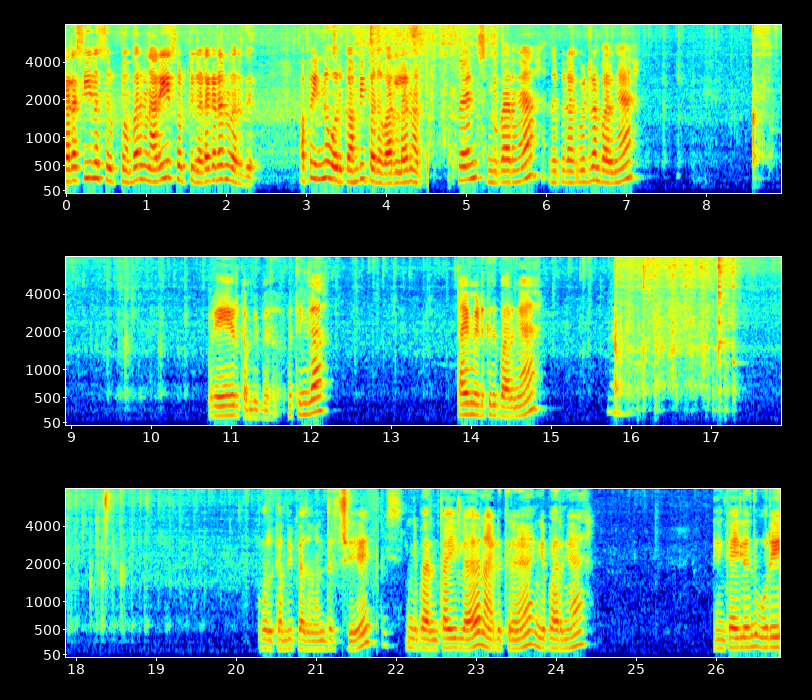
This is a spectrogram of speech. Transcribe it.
கடைசியில் சொட்டோம். பாருங்கள் நிறைய சொட்டு கடகடன்னு வருது. அப்போ இன்னும் ஒரு கம்பி பதம் வரலன்னு அர்த்தம். ஃப்ரெண்ட்ஸ் இங்கே பாருங்கள் இந்த இப்போ நான் விடுறேன் பாருங்கள் ஒரே ஒரு கம்பி பதம் பார்த்தீங்களா டைம் எடுக்குது பாருங்கள் ஒரு கம்பி பதம் வந்துருச்சு. இங்கே பாருங்கள் கையில் நான் எடுக்கிறேன். இங்கே பாருங்கள் என் கையிலேருந்து ஒரே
